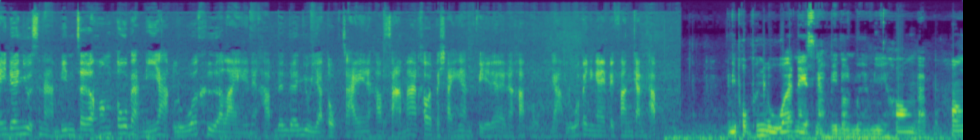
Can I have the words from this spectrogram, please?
รเดินอยู่สนามบินเจอห้องตู้แบบนี้อยากรู้ว่าคืออะไรนะครับ เดินเดินๆอยู่อย่าตกใจนะครับ สามารถเข้าไปใช้งานฟรีได้เลยนะครับผมอยากรู้ว่าเป็นยังไงไปฟังกันครับอันนี้ผมเพิ่งรู้ว่าในสนามบินดอนเมืองมีห้องแบบห้อง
